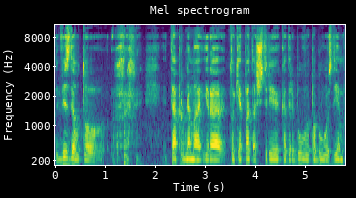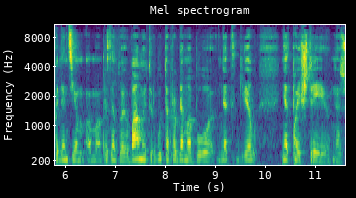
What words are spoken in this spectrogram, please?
vis dėlto ta problema yra tokia pat aštri, kad ir buvo pabuvus dviem kadencijom prezidentui Obamui, turbūt ta problema buvo net vėl, net paaištrėjo, nes,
